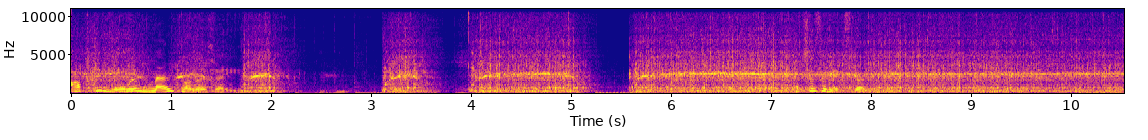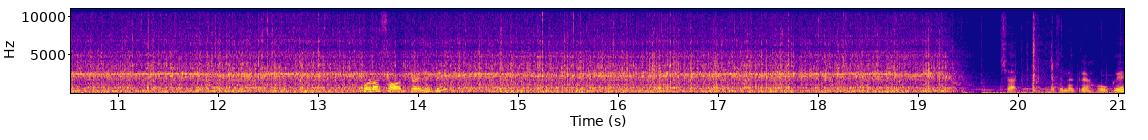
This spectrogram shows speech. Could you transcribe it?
आपके मुँह में मेल्ट होना चाहिए। अच्छे से मिक्स कर लें थोड़ा सा और कर लेते चल मुझे लग रहा है हो गए।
